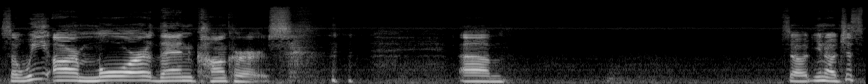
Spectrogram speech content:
So we are more than conquerors. Um, so, you know, just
